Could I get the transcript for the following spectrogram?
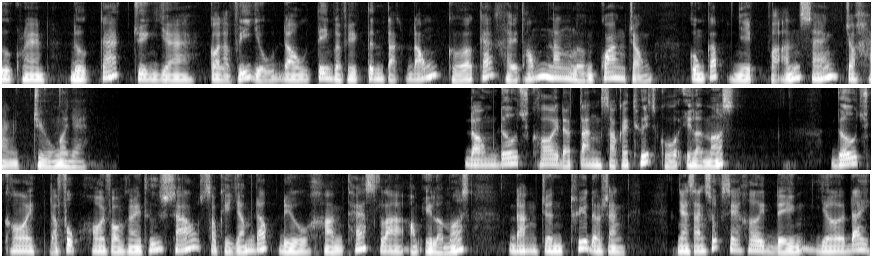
Ukraine được các chuyên gia coi là ví dụ đầu tiên về việc tin tặc đóng cửa các hệ thống năng lượng quan trọng, cung cấp nhiệt và ánh sáng cho hàng triệu ngôi nhà. Đồng Dogecoin đã tăng sau cái tweet của Elon Musk. Dogecoin đã phục hồi vào ngày thứ Sáu sau khi giám đốc điều hành Tesla, ông Elon Musk, đăng trên Twitter rằng nhà sản xuất xe hơi điện giờ đây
